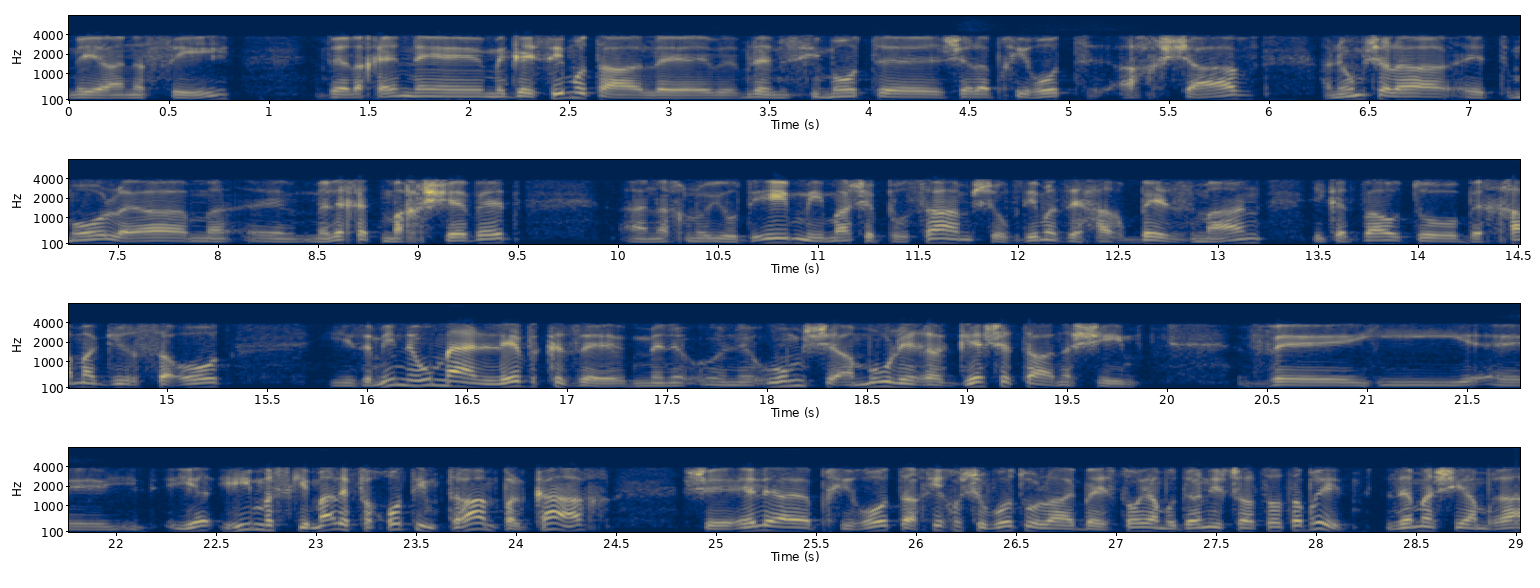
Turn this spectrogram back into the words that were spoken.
מהנשיא. ולכן מגייסים אותה למשימות של הבחירות עכשיו. הנאום שלה אתמול היה מלאכת מחשבת. אנחנו יודעים ממה שפורסם שעובדים על זה הרבה זמן. היא כתבה אותו בכמה גרסאות. זה מין נאום מהלב כזה, נאום שאמור לרגש את האנשים. והיא אה, מסכימה לפחות עם טראמפ על כך שאלה הבחירות הכי חשובות אולי בהיסטוריה המודרנית של ארה"ב. זה מה שהיא אמרה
